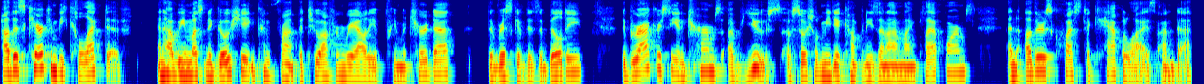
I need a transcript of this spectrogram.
how this care can be collective, and how we must negotiate and confront the too often reality of premature death, the risk of visibility, the bureaucracy in terms of use of social media companies and online platforms, and others' quest to capitalize on death.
